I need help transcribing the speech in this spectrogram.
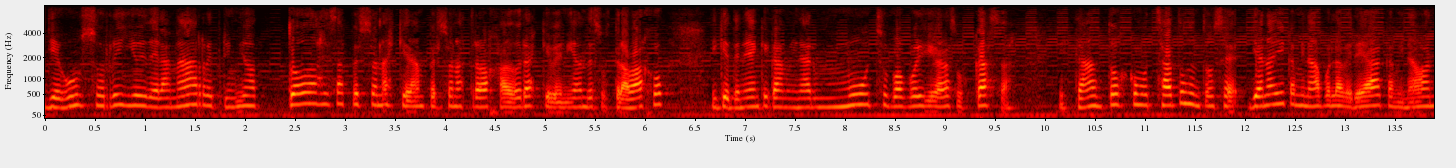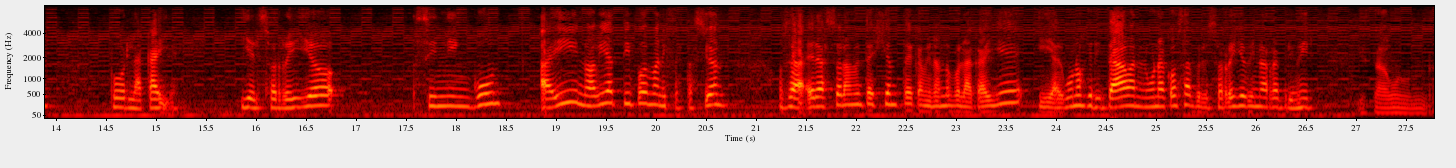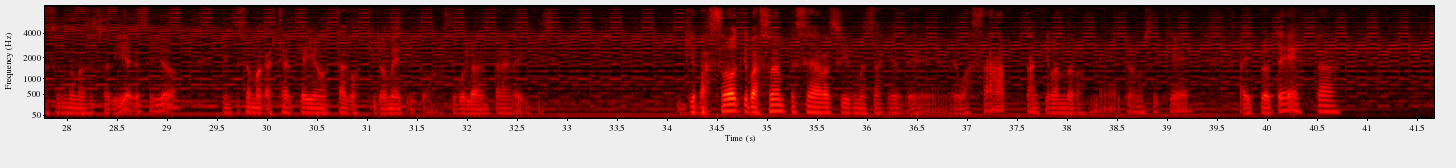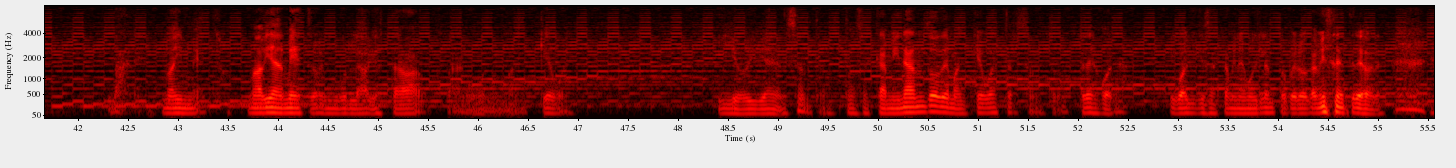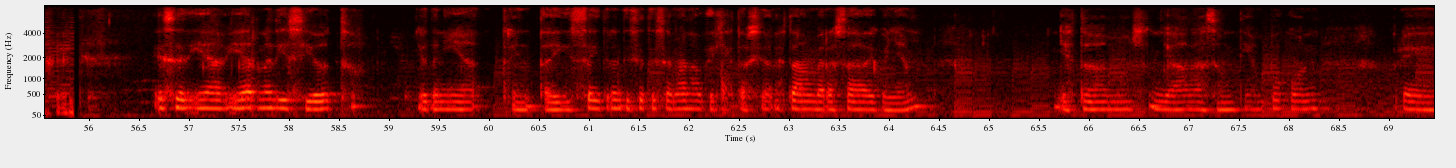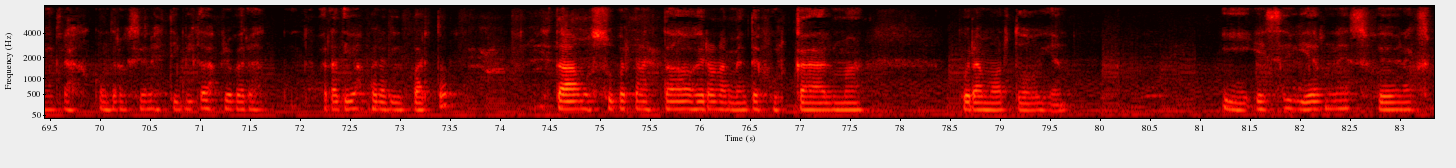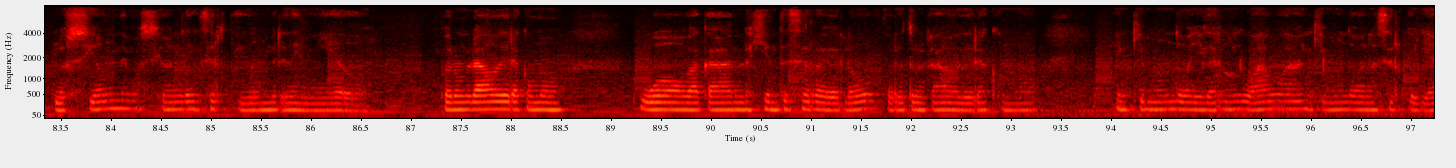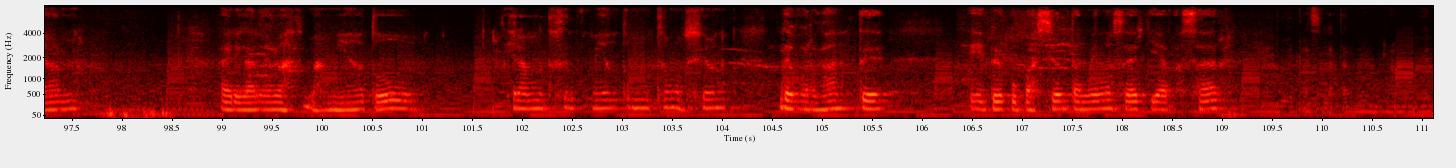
llegó un zorrillo y de la nada reprimió a todas esas personas que eran personas trabajadoras que venían de sus trabajos y que tenían que caminar mucho para poder llegar a sus casas. Estaban todos como chatos, entonces ya nadie caminaba por la vereda, caminaban por la calle. Y el zorrillo, sin ningún. Ahí no había tipo de manifestación. O sea, era solamente gente caminando por la calle y algunos gritaban alguna cosa, pero el zorrillo vino a reprimir. Y estábamos haciendo una asesoría, qué sé yo, y empezamos a cachar que había unos tacos kilométricos, así por la ventana del edificio. ¿Y qué pasó? ¿Qué pasó? Empecé a recibir mensajes de, WhatsApp, están quemando los metros, no sé qué hay protestas. Vale, no hay metro. No había metro en ningún lado. Yo estaba Manquehue. Y yo vivía en el centro. Entonces caminando de Manquehue hasta el centro. Tres horas. Igual que quizás caminé muy lento, pero caminé tres horas. Ese día, viernes 18, yo tenía 36, 37 semanas de gestación. Estaba embarazada de Coñam. Y estábamos ya hace un tiempo con eh, las contracciones típicas preparativas para el parto. Estábamos súper conectados, era una mente full calma, por amor, todo bien. Y ese viernes fue una explosión de emoción, de incertidumbre, de miedo. Por un lado era como, wow, bacán, la gente se reveló. Por otro lado era como, ¿en qué mundo va a llegar mi guagua? ¿En qué mundo van a ser Koyam? agregarle más, más miedo a todo. Era mucho sentimiento, mucha emoción desbordante, eh, preocupación también no saber qué iba a pasar. En la tarde un ramo de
